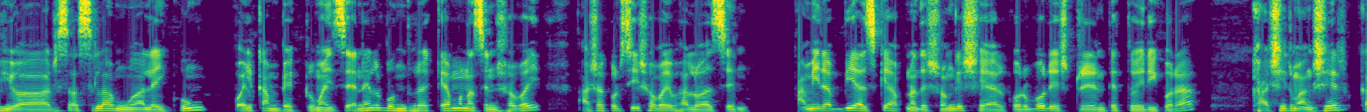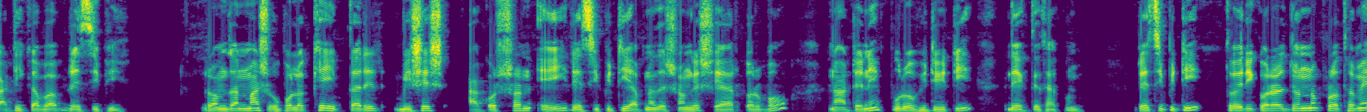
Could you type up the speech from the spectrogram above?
ভিউয়ার্স, আসসালামু আলাইকুম। Welcome back to my channel. বন্ধুরা, কেমন আছেন সবাই? আশা করছি সবাই ভালো আছেন। আমি রাব্বি, আজকে আপনাদের সঙ্গে শেয়ার করব রেস্টুরেন্টে তৈরি করা খাসির মাংসের কাঠি কাবাব রেসিপি। রমজান মাস উপলক্ষে ইফতারির বিশেষ আকর্ষণ এই রেসিপিটি আপনাদের সঙ্গে শেয়ার করব। না টেনে পুরো ভিডিওটি দেখতে থাকুন। রেসিপিটি তৈরি করার জন্য প্রথমে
